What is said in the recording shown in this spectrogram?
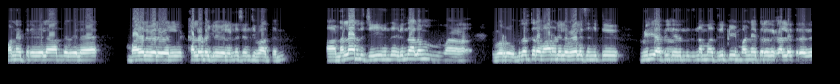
மண்ணேத்துற வேலை அந்த வேலை வயல் வேலைகள் கல்லுடைக்கிற வேலைன்னு செஞ்சு பார்த்தேன். நல்லா இருந்துச்சு. இந்த இருந்தாலும் ஒரு முதல் தர வானொலியில வேலை செஞ்சுட்டு மீடியா ஃபீல்டு இருந்தது நம்ம திருப்பி மண் ஏத்துறது கல் ஏத்துறது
